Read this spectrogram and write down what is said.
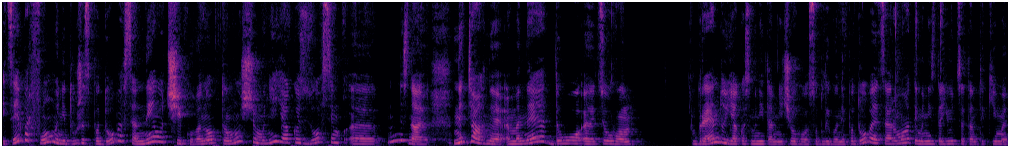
І цей парфум мені дуже сподобався неочікувано, тому що мені якось зовсім е, не знаю, не тягне мене до е, цього бренду. Якось мені там нічого особливо не подобається. Аромати мені здаються там такими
